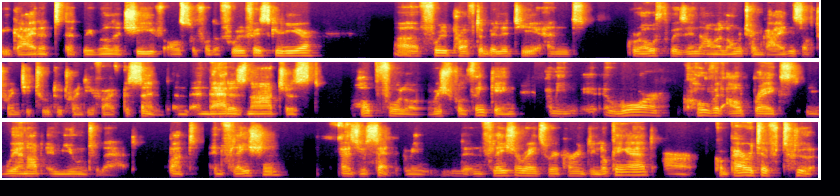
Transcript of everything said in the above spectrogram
We guided that we will achieve also for the full fiscal year, Uh, full profitability and growth within our long-term guidance of 22 to 25%. And, and that is not just hopeful or wishful thinking. I mean, war, COVID outbreaks, we are not immune to that. But inflation, as you said, I mean, the inflation rates we're currently looking at are comparative to the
